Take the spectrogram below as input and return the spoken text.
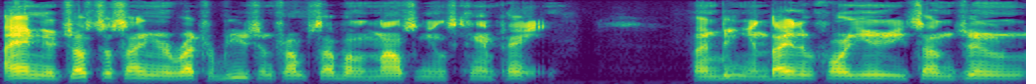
I am your justice, I am your retribution, Trump said when announcing his campaign. I'm being indicted for you, he said in June,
